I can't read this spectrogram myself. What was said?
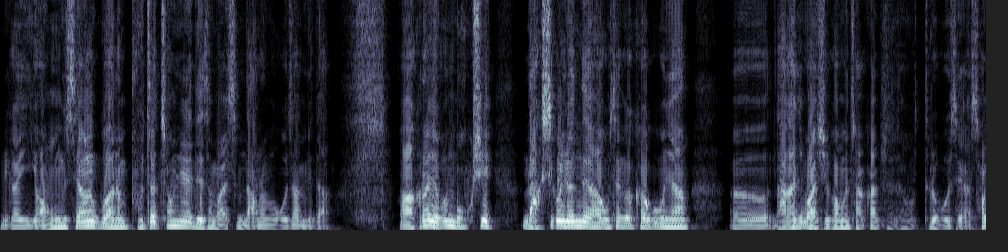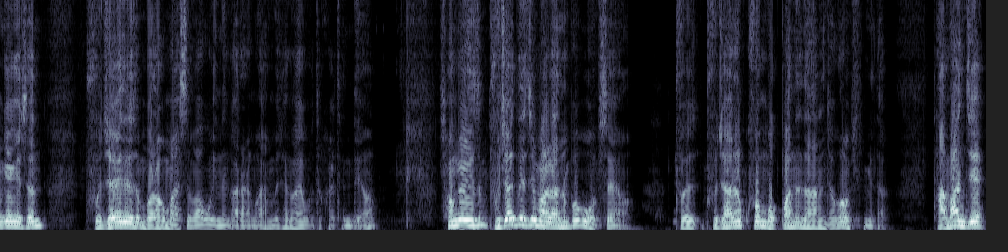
우리가 영생을 구하는 부자 청년에 대해서 말씀 나눠보고자 합니다. 아, 그러나 여러분 뭐 혹시 낚시 걸렸네 하고 생각하고 그냥 어, 나가지 마시고 한번 잠깐 들어보세요. 성경에서는 부자에 대해서 뭐라고 말씀하고 있는가라는 걸 한번 생각해 보도록 할 텐데요. 성경에서는 부자 되지 말라는 법은 없어요. 부, 부자는 구원 못 받는다는 적은 없습니다. 다만 이제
